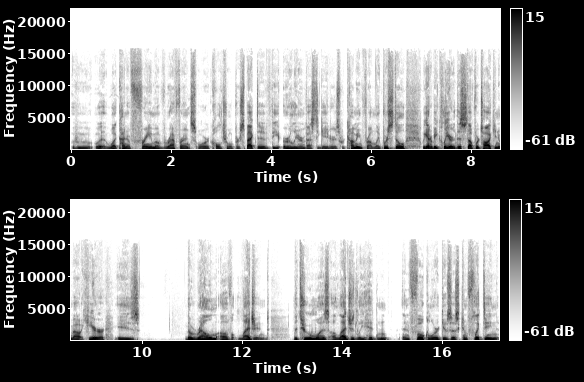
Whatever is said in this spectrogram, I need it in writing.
who, what kind of frame of reference or cultural perspective the earlier investigators were coming from. Like, we're still, we got to be clear, this stuff we're talking about here is the realm of legend. The tomb was allegedly hidden, and folklore gives us conflicting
